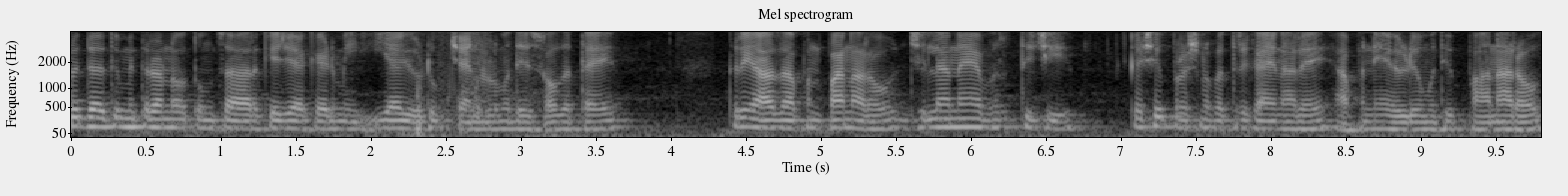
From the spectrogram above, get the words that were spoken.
विद्यार्थी मित्रांनो तुमचं आर के जी अकॅडमी या यूट्यूब चॅनलमध्ये स्वागत आहे. तरी आज आपण पाहणार आहोत जिल्हा न्याय भरतीची कशी प्रश्नपत्रिका येणार आहे आपण या व्हिडिओमध्ये पाहणार आहोत.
